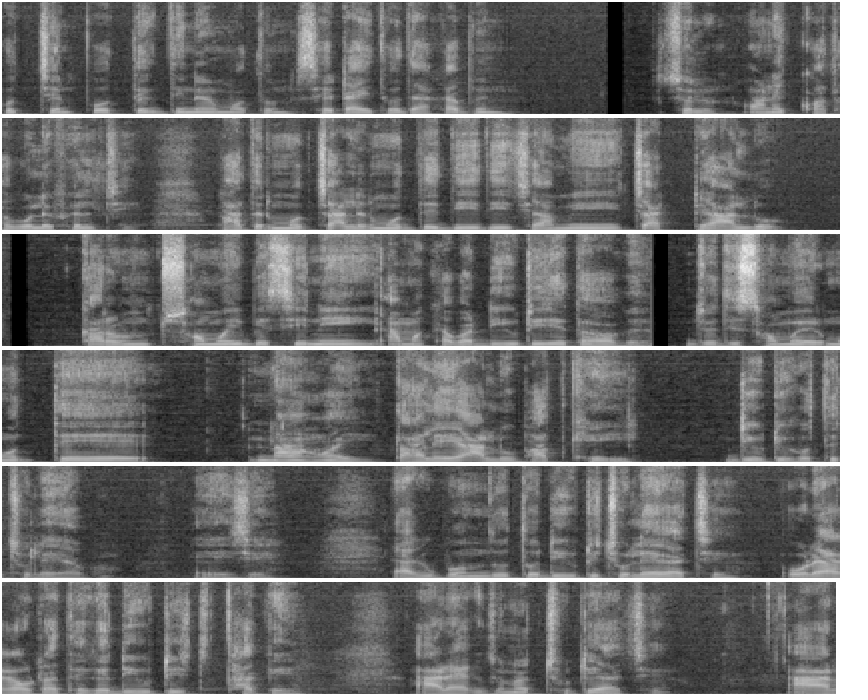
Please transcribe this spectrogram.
করছেন প্রত্যেক দিনের মতন সেটাই তো দেখাবেন। চলুন, অনেক কথা বলে ফেলছি। ভাতের মধ্যে, চালের মধ্যে দিয়ে দিয়েছি আমি চারটে আলু। কারণ সময় বেশি নেই, আমাকে আবার ডিউটি যেতে হবে। যদি সময়ের মধ্যে না হয়, তাহলে আলু, ভাত খেয়েই ডিউটি করতে চলে যাব। এই যে, এক বন্ধু তো ডিউটি চলে গেছে, ওর এগারোটা থেকে ডিউটি থাকে, আর একজনের ছুটি আছে, আর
